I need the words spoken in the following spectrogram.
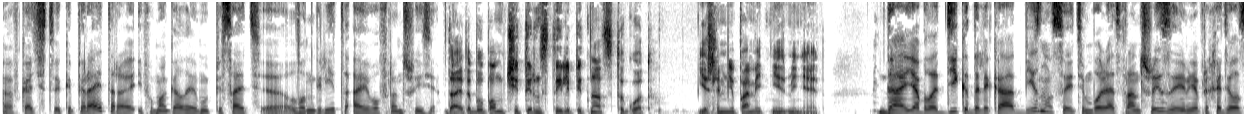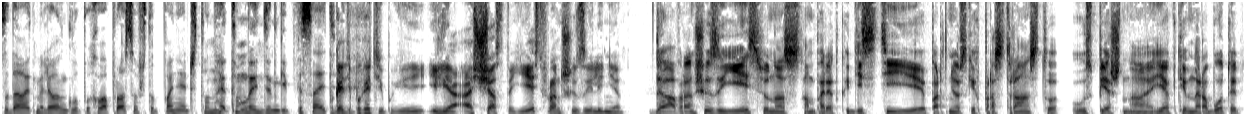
э, в качестве копирайтера и помогала ему писать э, лонгрид о его франшизе. Да, это был, по-моему, 14 или 15 год, если мне память не изменяет. Да, я была дико далека от бизнеса, и тем более от франшизы, и мне приходилось задавать миллион глупых вопросов, чтобы понять, что на этом лендинге писать. Погоди, погоди, погоди. Илья, а сейчас-то есть франшиза или нет? Да, франшизы есть. У нас там порядка 10 партнерских пространств успешно и активно работает.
